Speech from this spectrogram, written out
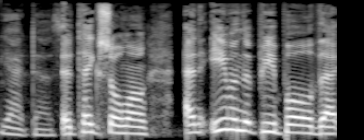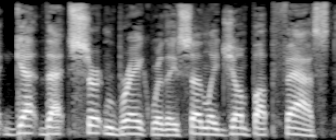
Yeah, it does. It takes so long. And even the people that get that certain break where they suddenly jump up fast,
